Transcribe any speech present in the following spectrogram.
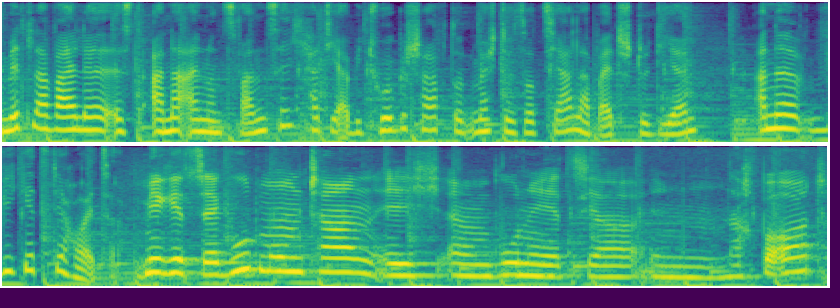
Mittlerweile ist Anne 21, hat ihr Abitur geschafft und möchte Sozialarbeit studieren. Anne, wie geht's dir heute? Mir geht's sehr gut momentan. Ich ähm, wohne jetzt ja im Nachbarort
